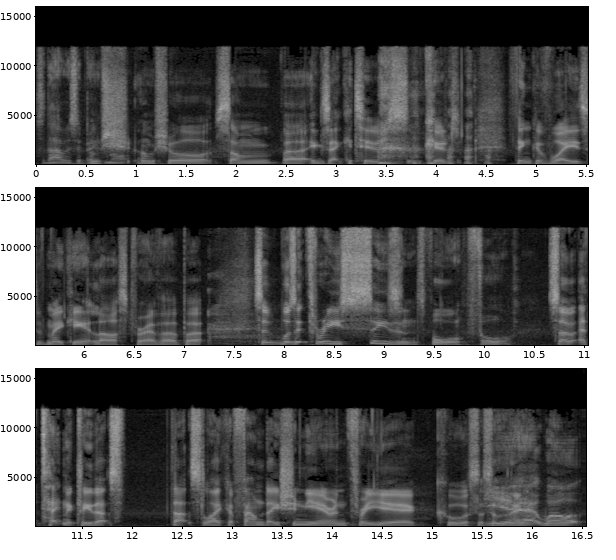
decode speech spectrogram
So that was a bit I'm, more. sh- I'm sure some uh, executives could think of ways of making it last forever. But so was it three seasons? Four. Four. So uh, technically, that's that's like a foundation year and three year course or something. Yeah, well,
